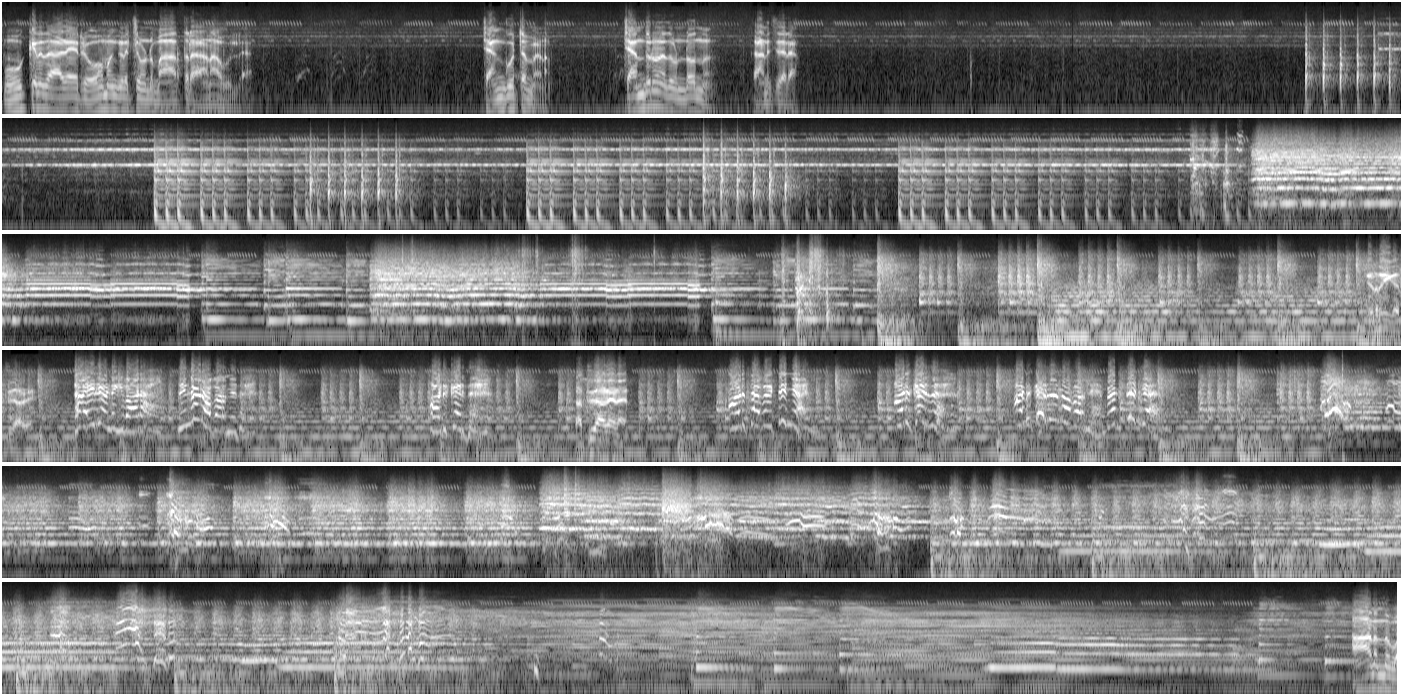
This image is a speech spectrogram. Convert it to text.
മൂക്കിന് താഴെ രോമം കളിച്ചുകൊണ്ട് മാത്രം ആണാവൂല ചങ്കൂറ്റം വേണം. ചന്ദ്രൻ അതുണ്ടോന്ന് കാണിച്ചു തരാം. കത്തി താഴെ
